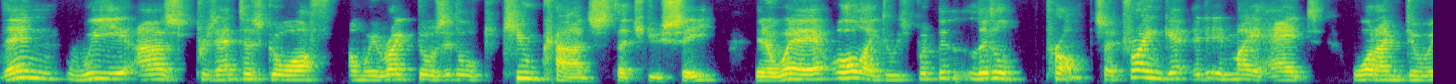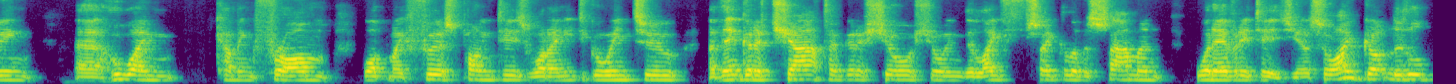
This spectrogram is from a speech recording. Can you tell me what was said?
Then we as presenters go off and we write those little cue cards that you see, you know, where all I do is put the little prompts. I try and get it in my head what I'm doing, uh, who I'm coming from, what my first point is, what I need to go into. I've then got a chart I've got a show showing the life cycle of a salmon, whatever it is, you know. So I've got little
